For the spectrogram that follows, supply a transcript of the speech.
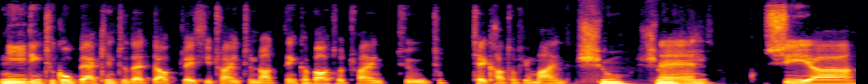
needing to go back into that dark place you're trying to not think about or trying to to take out of your mind. Sure, sure. And she uh,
